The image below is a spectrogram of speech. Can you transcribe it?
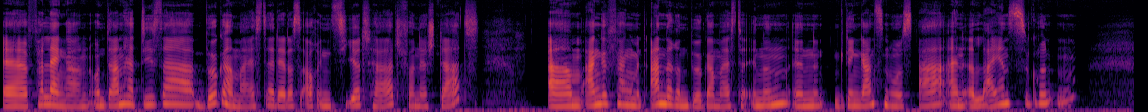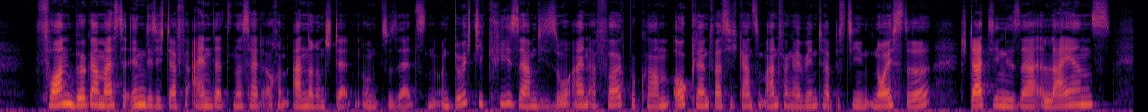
äh, verlängern. Und dann hat dieser Bürgermeister, der das auch initiiert hat von der Stadt, ähm, angefangen mit anderen BürgermeisterInnen in den ganzen USA eine Alliance zu gründen von BürgermeisterInnen, die sich dafür einsetzen, das halt auch in anderen Städten umzusetzen. Und durch die Krise haben die so einen Erfolg bekommen. Oakland, was ich ganz am Anfang erwähnt habe, ist die neueste Stadt, die in dieser Alliance äh,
